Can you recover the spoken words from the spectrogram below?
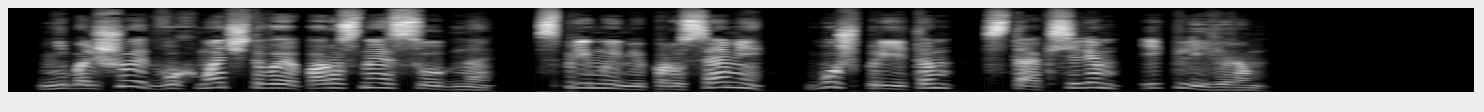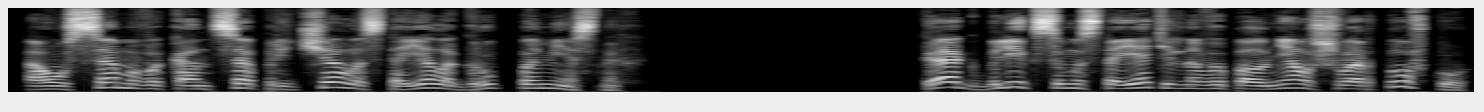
— небольшое двухмачтовое парусное судно с прямыми парусами, бушпритом, стакселем и кливером. А у самого конца причала стояла группа местных. Как Блик самостоятельно выполнял швартовку,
